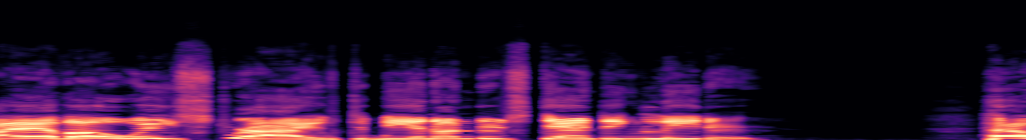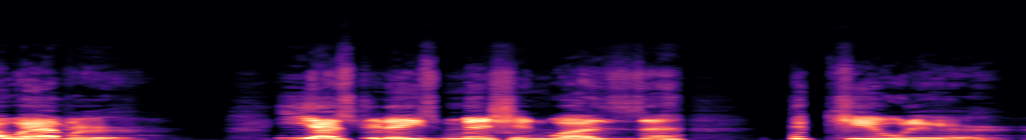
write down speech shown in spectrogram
I have always strived to be an understanding leader. However, yesterday's mission was uh, peculiar,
